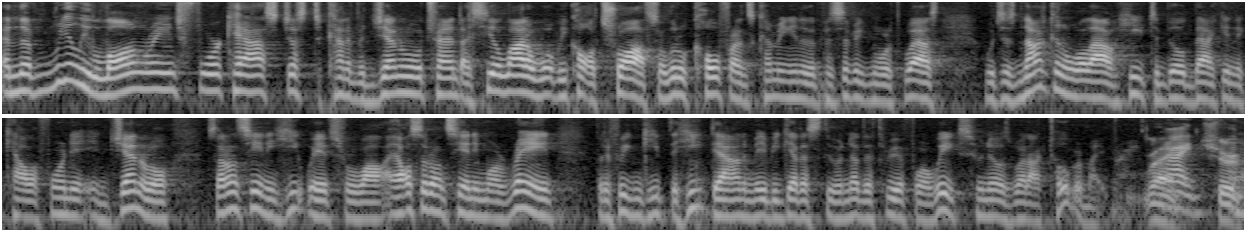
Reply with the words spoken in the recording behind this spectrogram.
And the really long range forecast, just kind of a general trend, I see a lot of what we call troughs, or little cold fronts coming into the Pacific Northwest, which is not going to allow heat to build back into California in general. So I don't see any heat waves for a while. I also don't see any more rain, but if we can keep the heat down and maybe get us through another three or four weeks, who knows what October might bring. Right, Right. sure.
